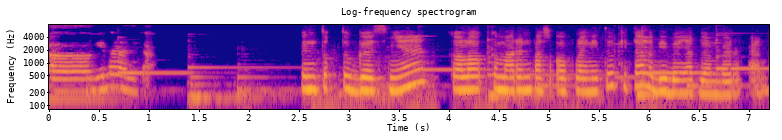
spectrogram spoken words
uh, gimana nih kak? Bentuk tugasnya, kalau kemarin pas offline itu kita lebih banyak gambar kan.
